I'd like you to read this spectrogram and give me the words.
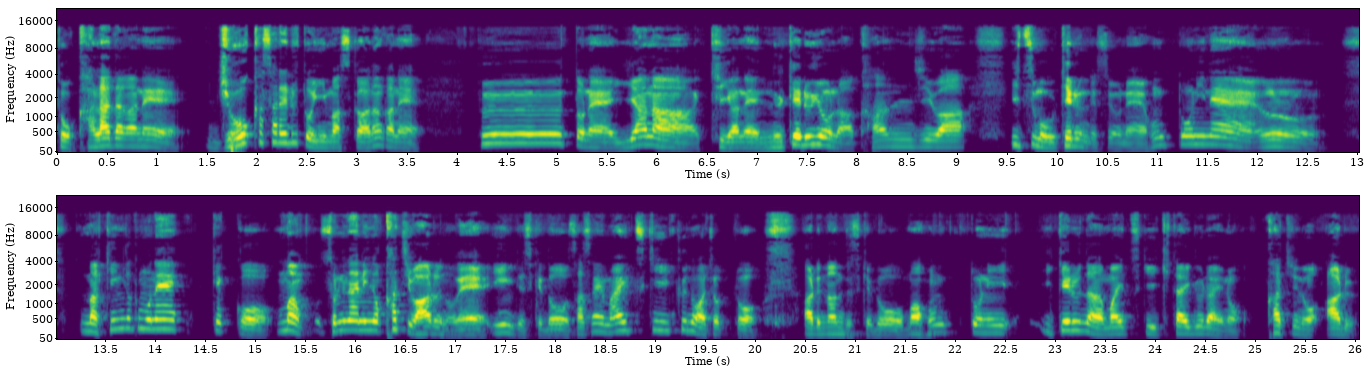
と体がね、浄化されると言いますか、なんかね、ぷーっとね、嫌な気がね、抜けるような感じはいつも受けるんですよね。本当にね、うん。まあ金額もね、結構、まあそれなりの価値はあるのでいいんですけど、さすがに毎月行くのはちょっとあれなんですけど、まあ本当に行けるなら毎月行きたいぐらいの価値のある、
